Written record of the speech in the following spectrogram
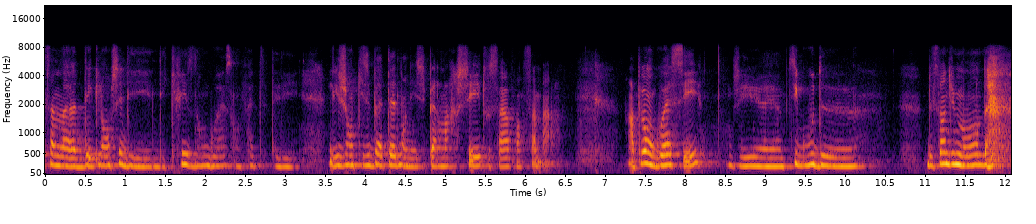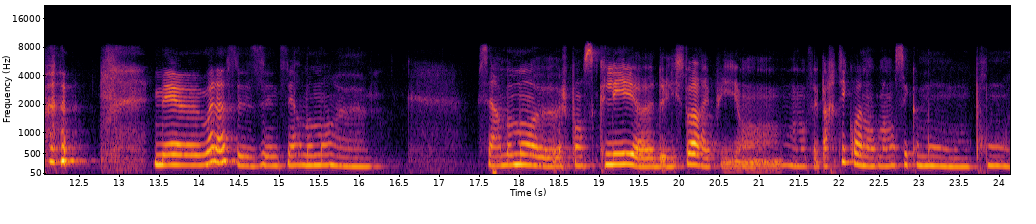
ça m'a déclenché des, des crises d'angoisse, en fait. C'était les, les, gens qui se battaient dans les supermarchés, tout ça. Enfin, ça m'a un peu angoissée. J'ai eu un petit goût de, de fin du monde. Mais euh, voilà, c'est un moment... Euh, un moment, euh, je pense, clé de l'histoire. Et puis, on, on, en fait partie, quoi. Donc, maintenant, c'est comment on prend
